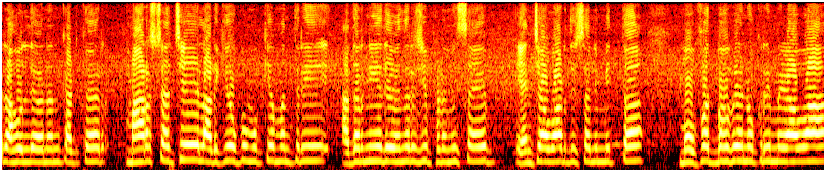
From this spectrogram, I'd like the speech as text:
मी राहुल देवानंद काटकर महाराष्ट्राचे लाडके उपमुख्यमंत्री आदरणीय देवेंद्रजी फडणवीस साहेब यांच्या वाढदिवसानिमित्त मोफत भव्य नोकरी मेळावा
